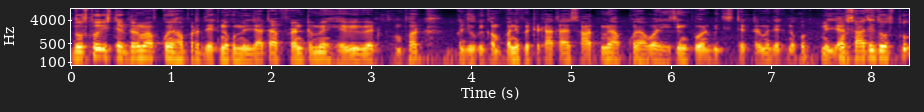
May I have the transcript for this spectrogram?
दोस्तों, इस ट्रैक्टर में आपको यहाँ पर देखने को मिल जाता है फ्रंट में हेवी वेट बम्पर जो कि कंपनी फिटेड आता है। साथ में आपको यहाँ पर हीचिंग पॉइंट भी इस ट्रैक्टर में देखने को मिल जाता है। और साथ ही दोस्तों,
